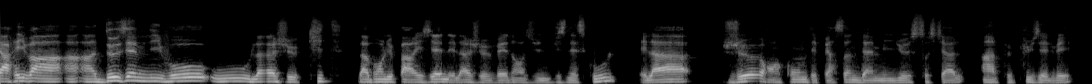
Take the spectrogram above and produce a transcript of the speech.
arrive un, un, deuxième niveau où là, je quitte la banlieue parisienne et là, je vais dans une business school. Et là, je rencontre des personnes d'un milieu social un peu plus élevé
